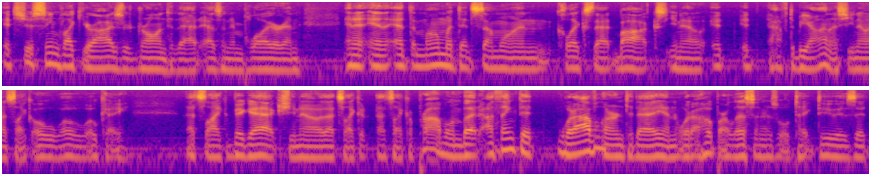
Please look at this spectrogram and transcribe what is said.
it just seems like your eyes are drawn to that as an employer, and and and at the moment that someone clicks that box, you know, it it have to be honest. You know, it's like, oh, whoa, okay, that's like big X. You know, that's like a that's like a problem. But I think that what I've learned today, and what I hope our listeners will take too, is that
